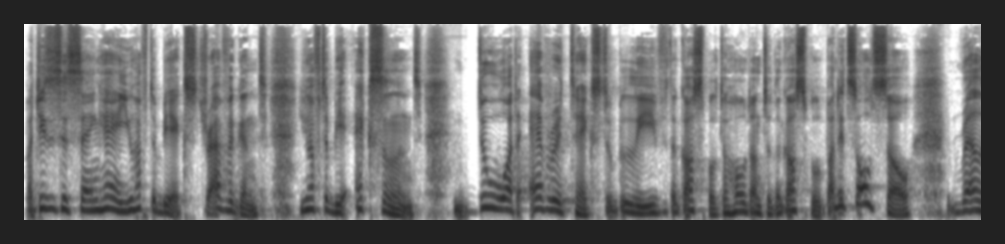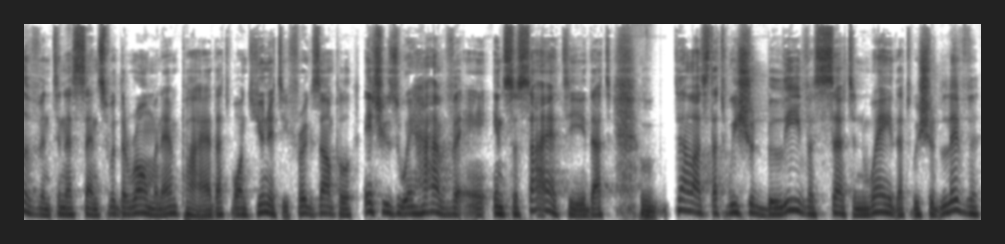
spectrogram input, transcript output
But Jesus is saying, hey, you have to be extravagant. You have to be excellent. Do whatever it takes to believe the gospel, to hold on to the gospel. But it's also relevant in a sense with the Roman Empire that want unity. For example, issues we have in society that tell us that we should believe a certain way, that we should live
